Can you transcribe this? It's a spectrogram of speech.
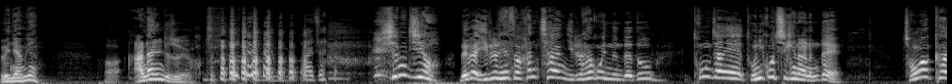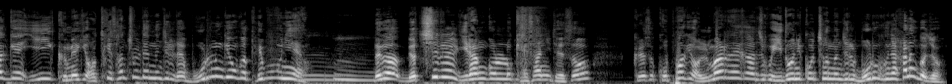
왜냐면, 어, 안 알려줘요. 맞아. 심지어 내가 일을 해서 한참 일을 하고 있는데도 통장에 돈이 꽂히긴 하는데 정확하게 이 금액이 어떻게 산출됐는지를 내가 모르는 경우가 대부분이에요. 음. 내가 며칠을 일한 걸로 계산이 돼서 그래서 곱하기 얼마를 해가지고 이 돈이 꽂혔는지를 모르고 그냥 하는 거죠.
